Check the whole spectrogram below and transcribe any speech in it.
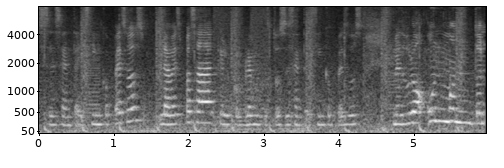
65 pesos. La vez pasada que lo compré me costó 65 pesos. Me duró un montón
